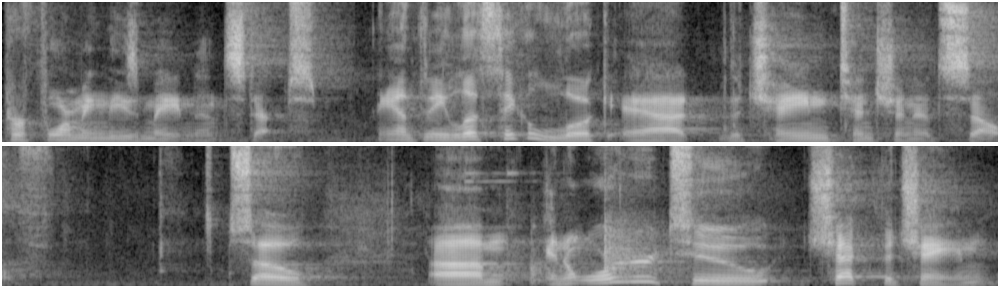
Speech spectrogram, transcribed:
performing these maintenance steps. Anthony, let's take a look at the chain tension itself. So um, in order to check the chain,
